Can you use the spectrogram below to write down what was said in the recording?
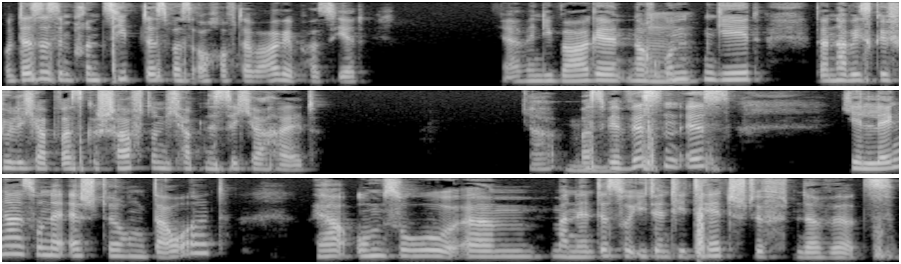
Und das ist im Prinzip das, was auch auf der Waage passiert. Ja, wenn die Waage nach mhm. unten geht, dann habe ich das Gefühl, ich habe was geschafft und ich habe eine Sicherheit. Ja, mhm. was wir wissen ist, je länger so eine Essstörung dauert, ja, umso, ähm, man nennt es so identitätsstiftender wird's.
